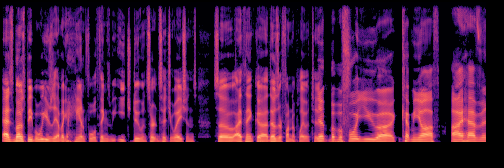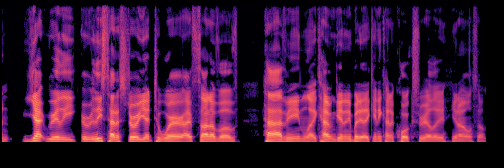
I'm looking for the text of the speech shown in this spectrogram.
as most people, we usually have like a handful of things we each do in certain situations. So I think uh, those are fun to play with too. Yep, but before you uh, cut me off, I haven't yet really, or at least had a story yet to where I've thought of of having like having get anybody like any kind of quirks really, you know. So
